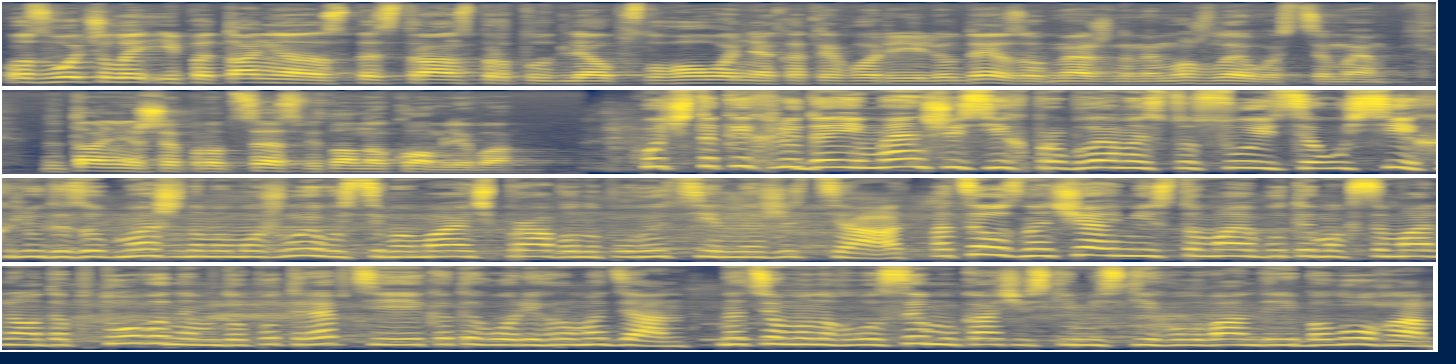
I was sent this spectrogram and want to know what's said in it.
озвучили і питання спецтранспорту для обслуговування категорії людей з обмеженими можливостями. Детальніше про це Світлана Комлєва. Хоч таких людей меншість, їх проблеми стосуються усіх. Люди з обмеженими можливостями мають право на повноцінне життя. А це означає, місто має бути максимально адаптованим до потреб цієї категорії громадян. На цьому наголосив Мукачівський міський голова Андрій Балога.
